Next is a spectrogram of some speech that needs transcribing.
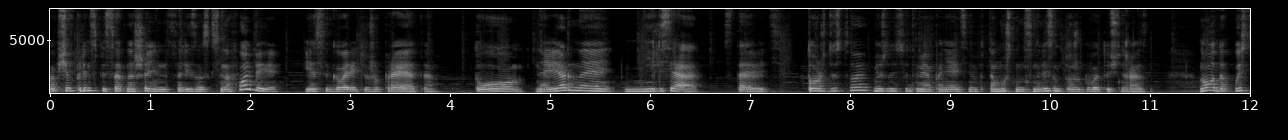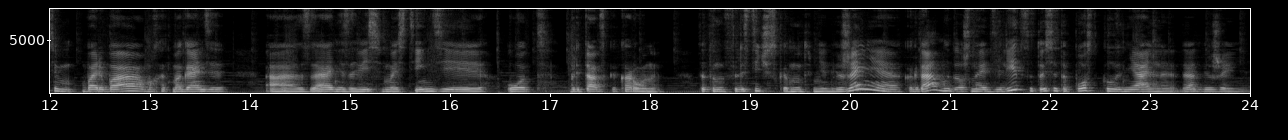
Вообще, в принципе, соотношение национализма с ксенофобией, если говорить уже про это, то, наверное, нельзя ставить тождество между этими двумя понятиями, потому что национализм тоже бывает очень разный. Но, допустим, борьба Махатма Ганди а, за независимость Индии от британской короны это националистическое внутреннее движение, когда мы должны отделиться, то есть это постколониальное да, движение,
